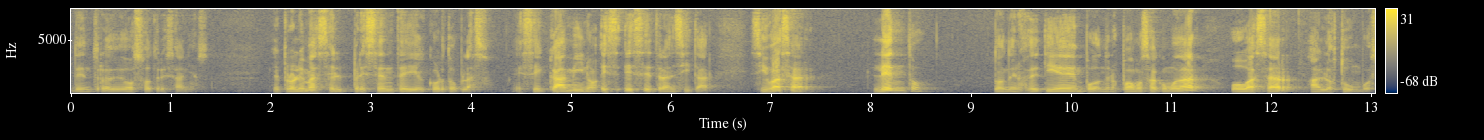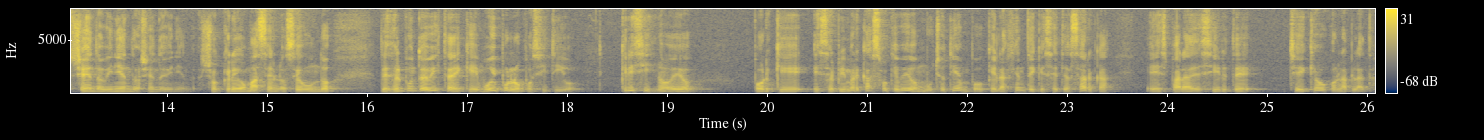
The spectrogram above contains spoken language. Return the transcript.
dentro de dos o tres años. El problema es el presente y el corto plazo, ese camino, es ese transitar. Si va a ser lento, donde nos dé tiempo, donde nos podamos acomodar, o va a ser a los tumbos, yendo, viniendo, yendo, viniendo. Yo creo más en lo segundo, desde el punto de vista de que voy por lo positivo. Crisis no veo, porque es el primer caso que veo mucho tiempo que la gente que se te acerca es para decirte, che, ¿qué hago con la plata?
